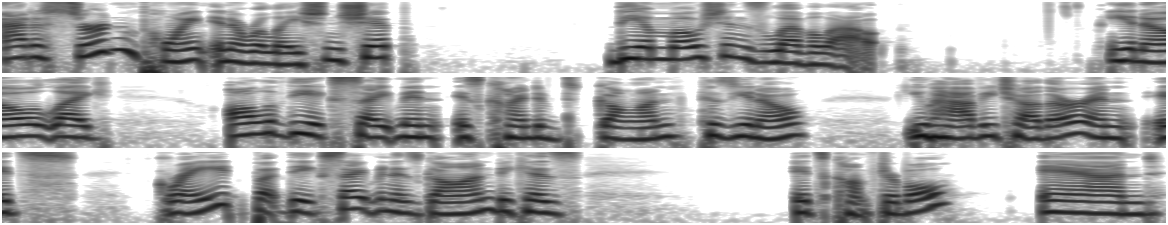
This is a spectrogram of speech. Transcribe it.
at a certain point in a relationship the emotions level out. You know, like all of the excitement is kind of gone cuz you know, you have each other and it's great, but the excitement is gone because it's comfortable and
